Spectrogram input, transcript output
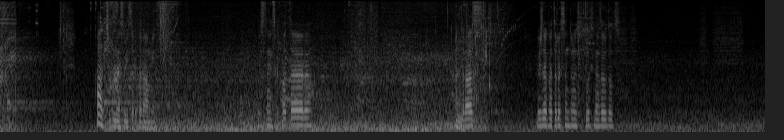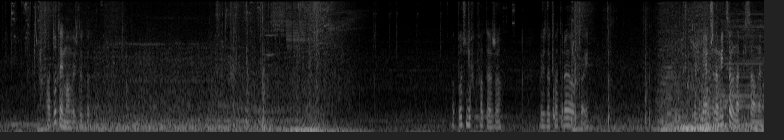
Palcie tu z tymi serwerami. Korzystanie z kwater. A teraz... Weź do kwatery centrum dyskusji na zełdot. A tutaj mam wejść do kwatery. Odpocznij w kwaterze. Weź do kwatery, okej. Tak miałem przynajmniej cel napisany.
